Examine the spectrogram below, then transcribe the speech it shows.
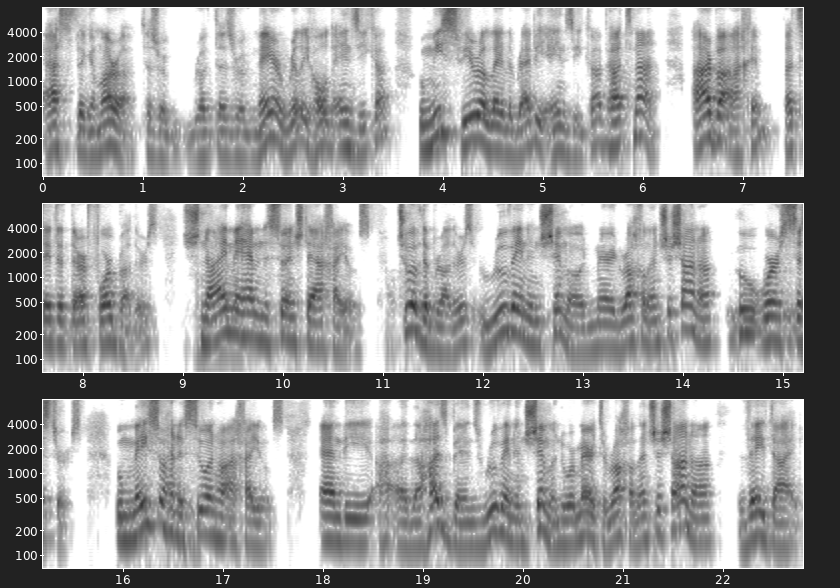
Asks the Gemara, does Reb, does Meir really hold Ein Zika? Umi svira leila Rebbe Ein Zika v'hatnan. Arba achim. Let's say that there are four brothers. Shnai mehem nesuin shtei achayos. Two of the brothers, Ruvain and Shimon, married Rachel and Shoshana, who were sisters. Umesu hanesuin ha'achayos and the uh, the husbands, Reuven and Shimon, who were married to Rachel and Shoshana, they died.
